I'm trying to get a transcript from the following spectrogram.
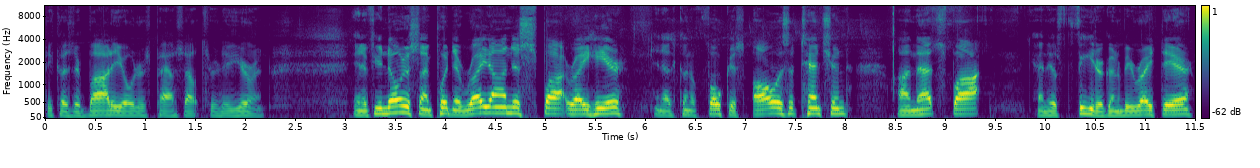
because their body odors pass out through the urine. And if you notice, I'm putting it right on this spot right here, and that's going to focus all his attention on that spot, and his feet are going to be right there.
